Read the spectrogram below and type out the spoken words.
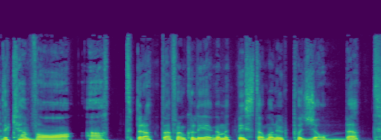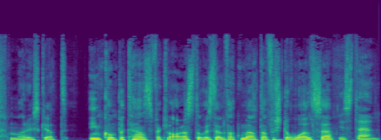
Det kan vara att berätta för en kollega om ett misstag man gjort på jobbet. Man riskerar att inkompetensförklaras då istället för att möta förståelse. Just det.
